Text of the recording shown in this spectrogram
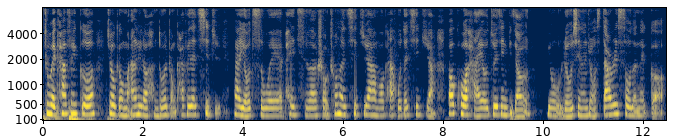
这位咖啡哥就给我们安利了很多种咖啡的器具。那由此我也配齐了手冲的器具啊，摩卡壶的器具啊，包括还有最近比较有流行的那种 Starry Soul 的那个，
